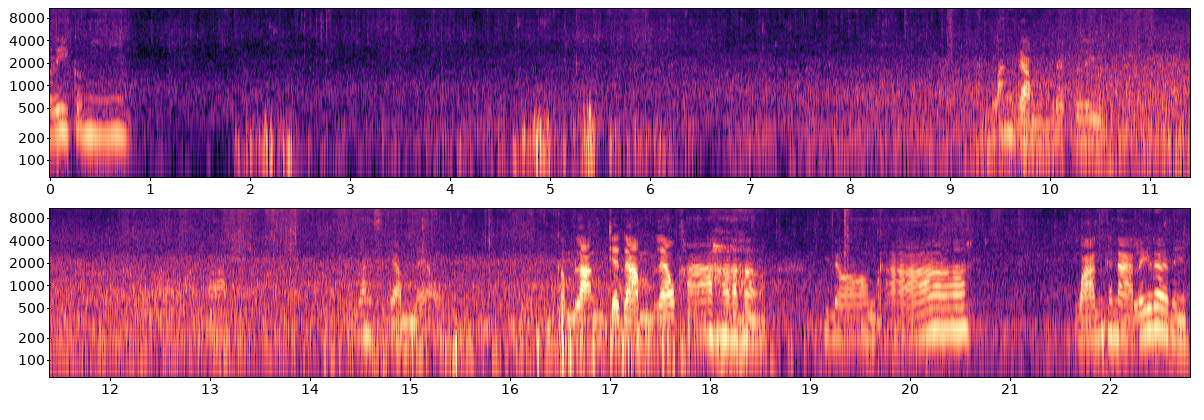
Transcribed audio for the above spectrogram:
อรี่ก็มีกำลังดำแบล็คเบอร์รี่ว้างสีดำแล้วกำลังจะดำแล้วค่ะ พี่น้องค่ะ หวานขนาดเลยก็ได้เนี่ย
